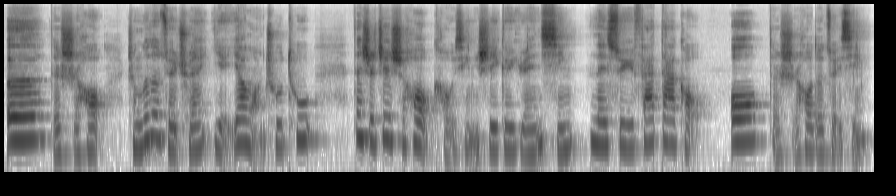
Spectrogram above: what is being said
呃的时候，整个的嘴唇也要往出凸，但是这时候口型是一个圆形，类似于发大口 o 的时候的嘴型。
